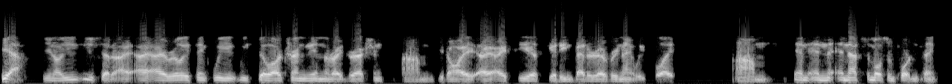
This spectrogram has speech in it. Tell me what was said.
Yeah, you know, you, you said. I, I really think we, we still are trending in the right direction. Um, you know, I, I, see us getting better every night we play. Um, and, and, and that's the most important thing.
